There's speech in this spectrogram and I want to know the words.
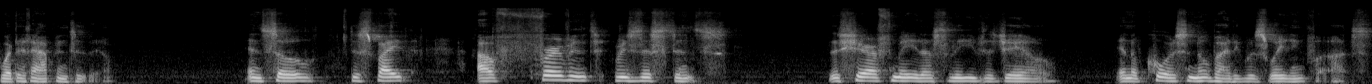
what had happened to them. And so, despite our fervent resistance, the sheriff made us leave the jail. And of course, nobody was waiting for us.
